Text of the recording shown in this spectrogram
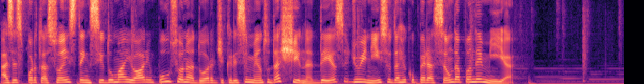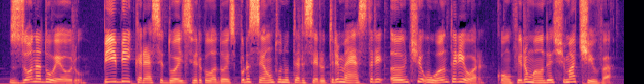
as exportações têm sido o maior impulsionador de crescimento da China desde o início da recuperação da pandemia. Zona do euro. PIB cresce 2,2% no terceiro trimestre ante o anterior, confirmando a estimativa.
